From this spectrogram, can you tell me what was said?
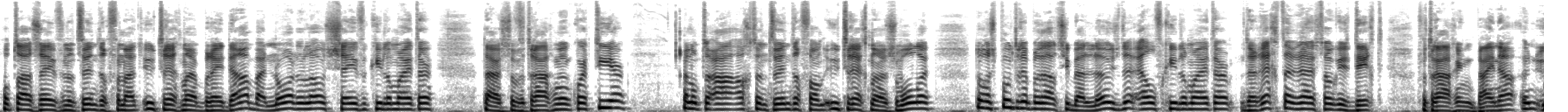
Op de A27 vanuit Utrecht naar Breda bij Noorderloos 7 kilometer, daar is de vertraging een kwartier. En op de A28 van Utrecht naar Zwolle nog een spoedreparatie bij Leusden 11 kilometer. De rechte rijstrook is dicht, vertraging bijna een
